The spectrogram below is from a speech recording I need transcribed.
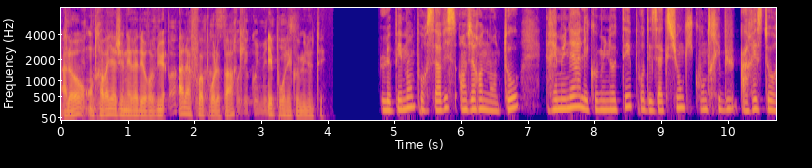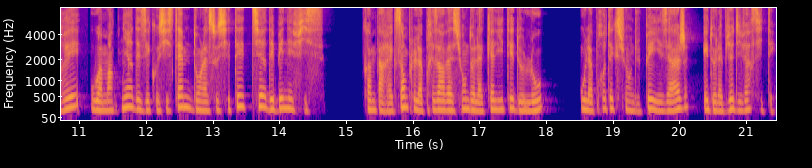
Alors, on travaille à générer des revenus à la fois pour le parc et pour les communautés. Le paiement pour services environnementaux rémunère les communautés pour des actions qui contribuent à restaurer ou à maintenir des écosystèmes dont la société tire des bénéfices, comme par exemple la préservation de la qualité de l'eau ou la protection du paysage et de la biodiversité.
